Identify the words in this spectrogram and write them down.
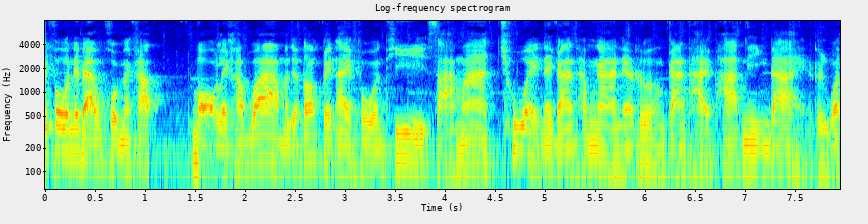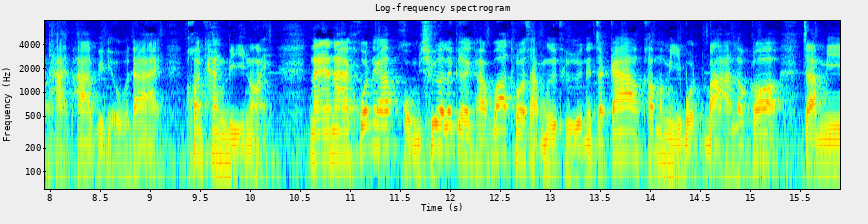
iPhone ในแบบของผมนะครับ บอกเลยครับว่ามันจะต้องเป็น iPhone ที่สามารถช่วยในการทำงานในเรื่องของการถ่ายภาพนิ่งได้ หรือว่าถ่ายภาพวิดีโอได้ค่อนข้างดีหน่อย ในอนาคตนะครับผมเชื่อเหลือเกินครับว่าโทรศัพท์มือถือเนี่ยจะก้าวเข้ามามีบทบาท แล้วก็จะมี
